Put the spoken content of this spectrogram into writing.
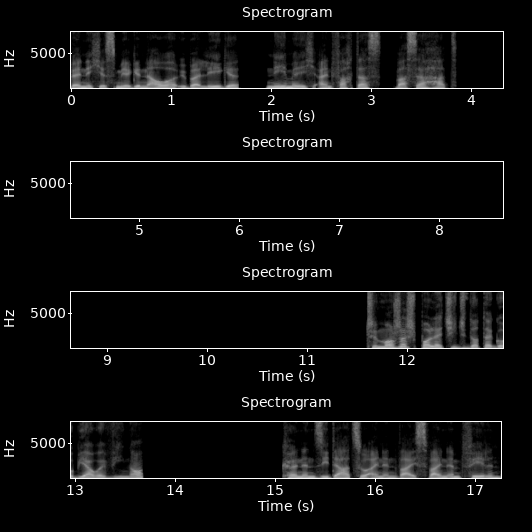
Wenn ich es mir genauer überlege, nehme ich einfach das, was er hat. Czy możesz polecić do tego białe wino? Können Sie dazu einen Weißwein empfehlen?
